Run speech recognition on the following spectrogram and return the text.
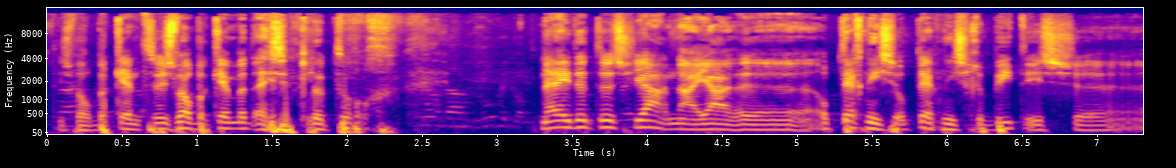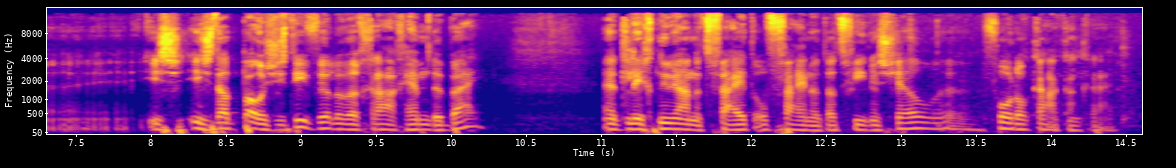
Het is wel bekend, het is wel bekend bij deze club, toch? Nee, dat, dus ja, nou ja, uh, op, technisch, op technisch gebied is, is, is dat positief. Willen we graag hem erbij. En het ligt nu aan het feit of Feyenoord dat financieel voor elkaar kan krijgen.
